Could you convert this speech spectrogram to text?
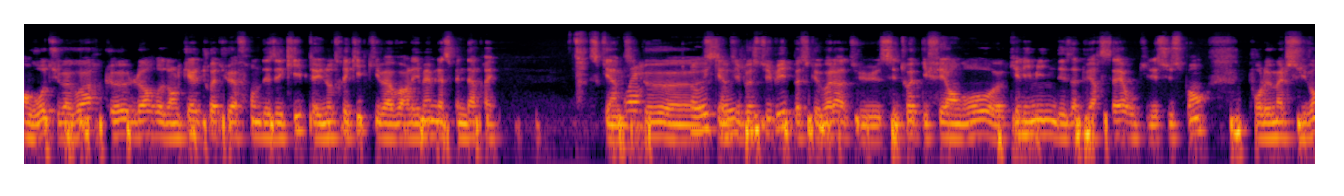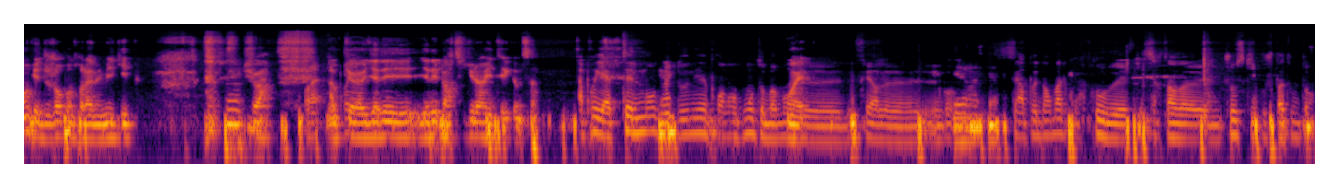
en gros, tu vas voir que l'ordre dans lequel toi tu affrontes des équipes, tu as une autre équipe qui va avoir les mêmes la semaine d'après. Ce qui est un petit peu, euh, ah oui, ce qui est un petit peu stupide parce que voilà, c'est toi qui fais en gros, euh, qui élimine des adversaires ou qui les suspend pour le match suivant qui est toujours contre la même équipe. tu vois. Ouais, Donc il euh, y a des, il y a des particularités comme ça. Après, il y a tellement de données à prendre en compte au moment de, de, faire le. le... C'est un peu normal qu'on retrouve euh, certaines choses qui bougent pas tout le temps.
